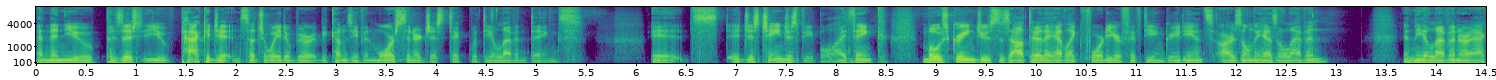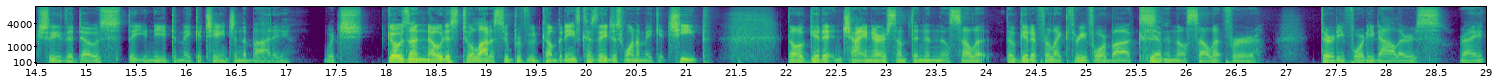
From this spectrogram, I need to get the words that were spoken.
And then you position, you package it in such a way to where it becomes even more synergistic with the 11 things. It's it just changes people. I think most green juices out there they have like 40 or 50 ingredients. Ours only has 11. And the 11 are actually the dose that you need to make a change in the body, which goes unnoticed to a lot of superfood companies because they just want to make it cheap they'll get it in China or something and they'll sell it. They'll get it for like three, four bucks Yep. and they'll sell it for 30, 40 dollars, right?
